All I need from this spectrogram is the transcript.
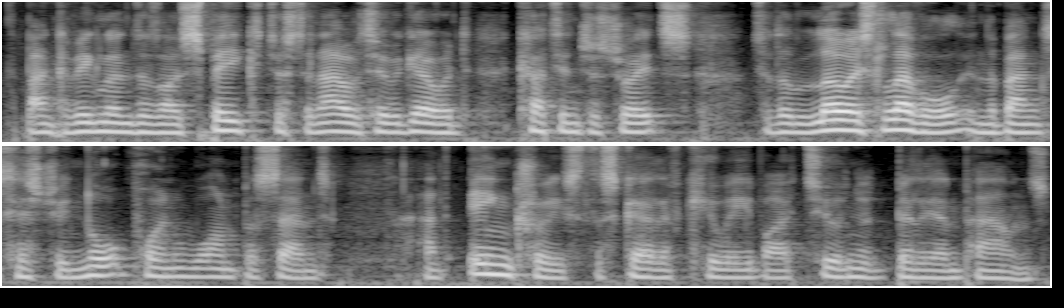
The Bank of England, as I speak, just an hour or two ago, had cut interest rates to the lowest level in the bank's history, 0.1%, and increase the scale of QE by 200 billion pounds.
